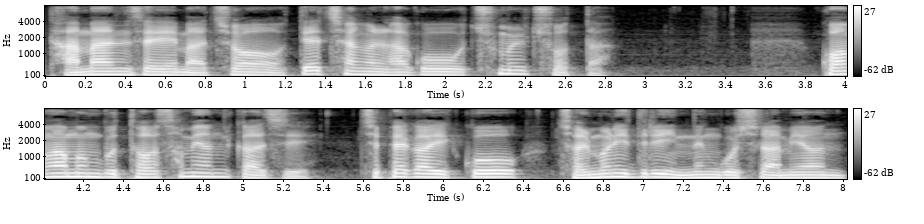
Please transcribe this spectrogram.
다만세에 맞춰 떼창을 하고 춤을 추었다. 광화문부터 서면까지 집회가 있고 젊은이들이 있는 곳이라면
